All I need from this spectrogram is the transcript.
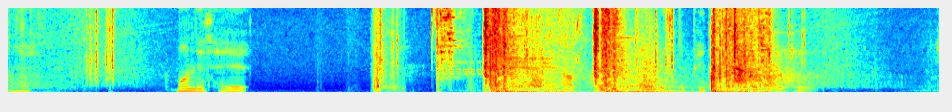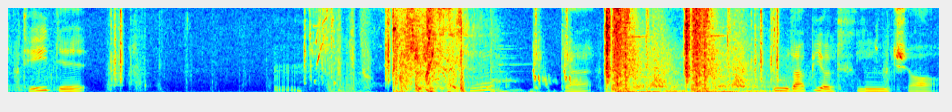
Yeah. Come on, let's hit. Not I missed the pick that I hit. Take it. Mm. That. Yeah. Ooh, that'd be a clean shot.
